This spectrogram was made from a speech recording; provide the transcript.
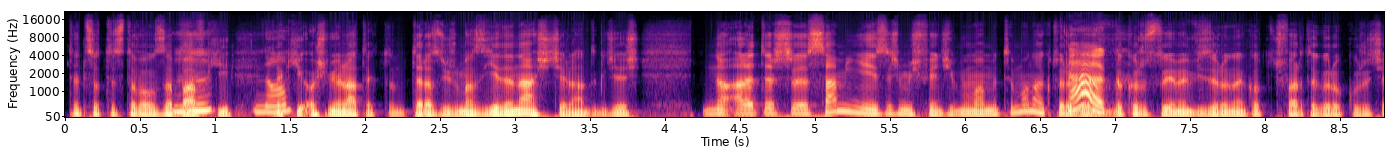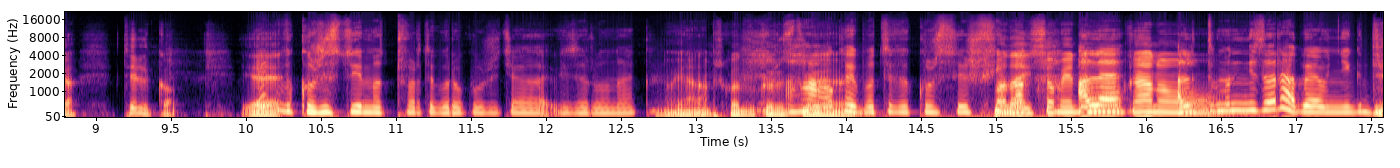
ten co testował zabawki, No. taki ośmiolatek, to teraz już ma z 11 lat gdzieś. No ale też e, sami nie jesteśmy święci, bo mamy Tymona, którego Tak. wykorzystujemy wizerunek od czwartego roku życia, tylko. E, Jak wykorzystujemy od czwartego roku życia wizerunek? no ja na przykład wykorzystuję. Aha, okej, bo ty wykorzystujesz filma, Wpadaj sobie do ale- wulkanu. ale to on nie zarabiał nigdy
